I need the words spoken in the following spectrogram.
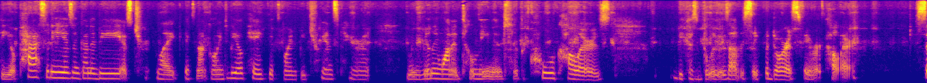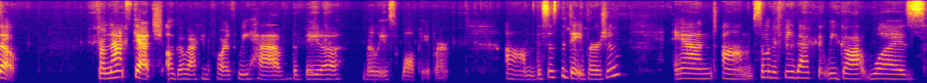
The opacity isn't going to be as like it's not going to be opaque, it's going to be transparent. And we really wanted to lean into the cool colors because blue is obviously Fedora's favorite color. So from that sketch, I'll go back and forth. We have the beta release wallpaper. Um, this is the day version. And um, some of the feedback that we got was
